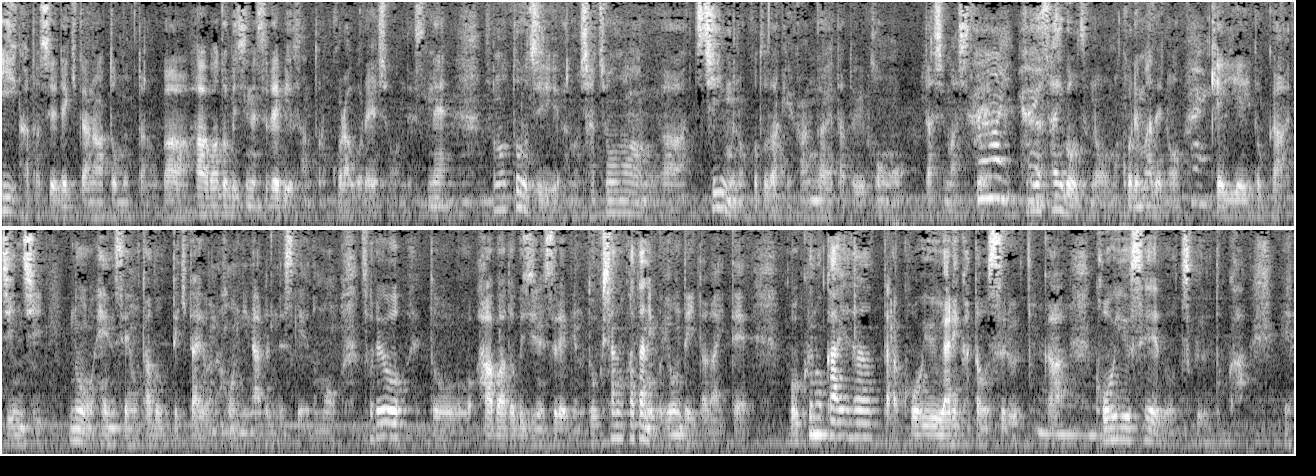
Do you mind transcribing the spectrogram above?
いい形でできたなと思ったのがハーバードビジネスレビューさんとのコラボレーションですね。その当時あの社長の青野がチームのことだけ考えたという本を出しまして、はい、それがサイボーズのこれまでの経営とか人事の変遷をたどってきたような本になるんですけれどもそれを、えっと、ハーバードビジネスレビューの読者の方にも読んでいただいて僕の会社だったらこういうやり方をするとか、こういう制度を作るとかえ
